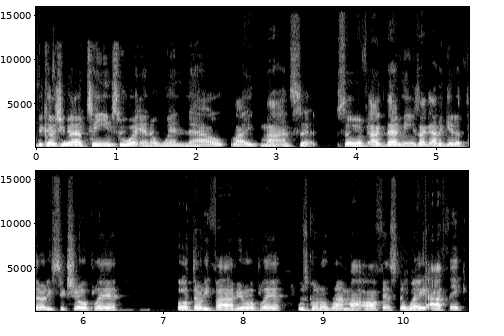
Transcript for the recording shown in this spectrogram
Because you have teams who are in a win now like mindset. So if I, that means I got to get a 36 year old player or a 35 year old player who's going to run my offense the way I think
